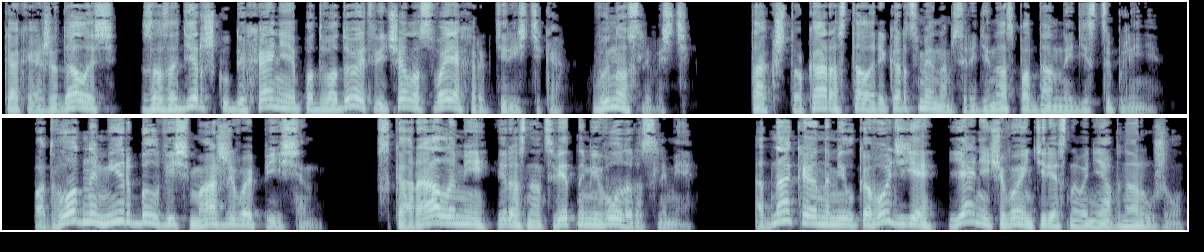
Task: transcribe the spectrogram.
Как и ожидалось, за задержку дыхания под водой отвечала своя характеристика – выносливость. Так что Кара стала рекордсменом среди нас по данной дисциплине. Подводный мир был весьма живописен. С кораллами и разноцветными водорослями. Однако на мелководье я ничего интересного не обнаружил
